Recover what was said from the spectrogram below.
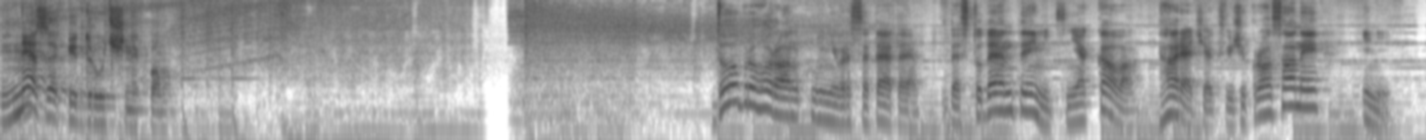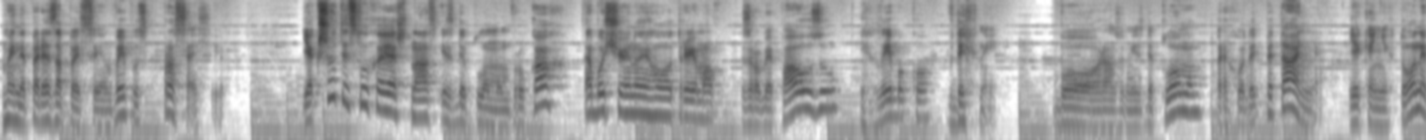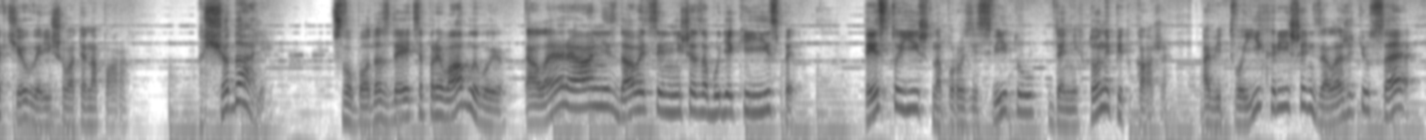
Не за підручником. Доброго ранку, університети, де студенти міцні як кава, гарячі як свіжі круасани, і ні, ми не перезаписуємо випуск про сесію. Якщо ти слухаєш нас із дипломом в руках або щойно його отримав, зроби паузу і глибоко вдихни. Бо разом із дипломом приходить питання, яке ніхто не вчив вирішувати на парах. А що далі? Свобода здається привабливою, але реальність давить сильніше за будь-який іспит. Ти стоїш на порозі світу, де ніхто не підкаже, а від твоїх рішень залежить усе.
